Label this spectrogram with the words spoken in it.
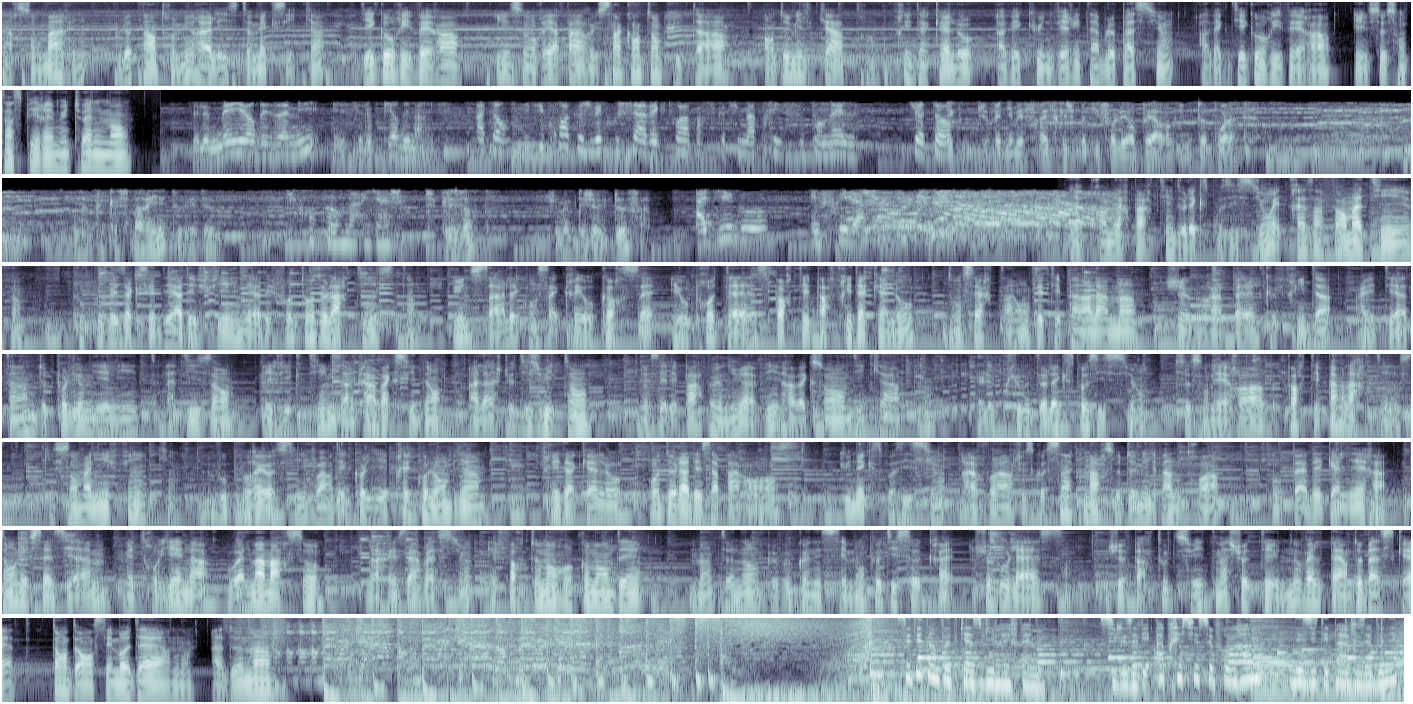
par son mari, le peintre muraliste mexicain Diego Rivera. Ils ont réapparu 50 ans plus tard, en 2004. Frida Kahlo a vécu une véritable passion avec Diego Rivera et ils se sont inspirés mutuellement. C'est le meilleur des amis et c'est le pire des maris. Attends, si tu crois que je vais coucher avec toi parce que tu m'as pris sous ton aile, tu as tort. Écoute, je peignais mes fresques et je batifolais en paix avant que tu ne te pointes. On n'a plus qu'à se marier tous les deux. Tu crois pas au mariage Tu plaisantes J'ai même déjà eu deux femmes. À Diego et Frida. La première partie de l'exposition est très informative. Vous pouvez accéder à des films et à des photos de l'artiste. Une salle est consacrée aux corsets et aux prothèses portées par Frida Kahlo, dont certains ont été peints à la main. Je vous rappelle que Frida a été atteinte de poliomyélite à 10 ans et victime d'un grave accident à l'âge de 18 ans. Mais elle est parvenue à vivre avec son handicap. Le clou de l'exposition, ce sont les robes portées par l'artiste, qui sont magnifiques. Vous pourrez aussi voir des colliers précolombiens. Frida Kahlo, au-delà des apparences, une exposition à voir jusqu'au 5 mars 2023 au Palais Galliera dans le 16e, métro Iéna ou Alma Marceau. La réservation est fortement recommandée. Maintenant que vous connaissez mon petit secret, je vous laisse. Je pars tout de suite m'acheter une nouvelle paire de baskets, tendance et moderne. À demain. C'était un podcast Vivre FM. Si vous avez apprécié ce programme, n'hésitez pas à vous abonner.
